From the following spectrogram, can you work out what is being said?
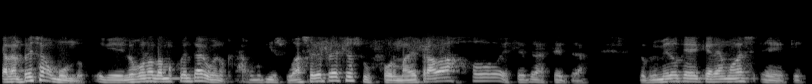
Cada empresa es un mundo. Y luego nos damos cuenta que, bueno, cada uno tiene su base de precios, su forma de trabajo, etcétera, etcétera. Lo primero que queremos es eh, que,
